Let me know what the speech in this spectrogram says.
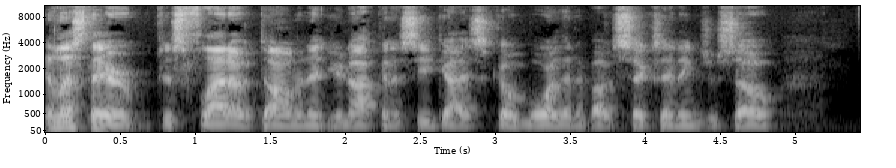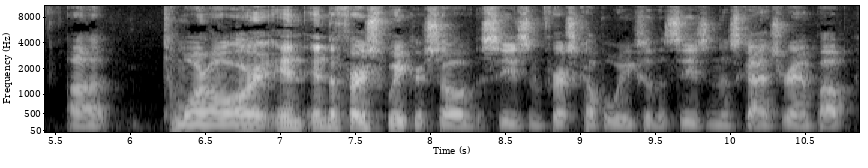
unless they're just flat out dominant. You're not gonna see guys go more than about six innings or so. Uh, tomorrow or in, in the first week or so of the season, first couple weeks of the season, this guys ramp up,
